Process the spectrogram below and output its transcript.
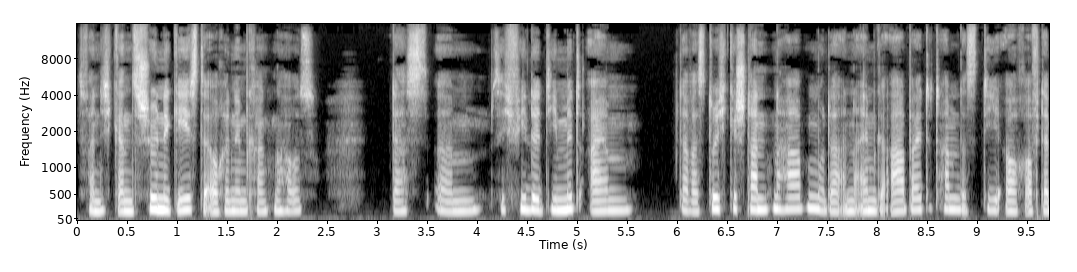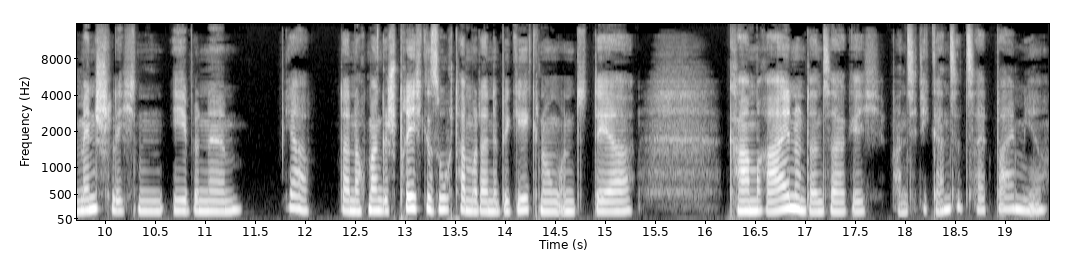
Das fand ich ganz schöne Geste auch in dem Krankenhaus, dass ähm, sich viele, die mit einem da was durchgestanden haben oder an einem gearbeitet haben, dass die auch auf der menschlichen Ebene, ja, da nochmal ein Gespräch gesucht haben oder eine Begegnung und der kam rein und dann sage ich, waren Sie die ganze Zeit bei mir?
